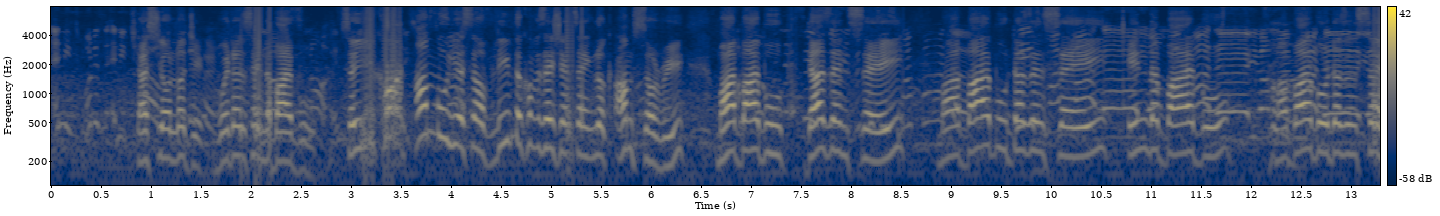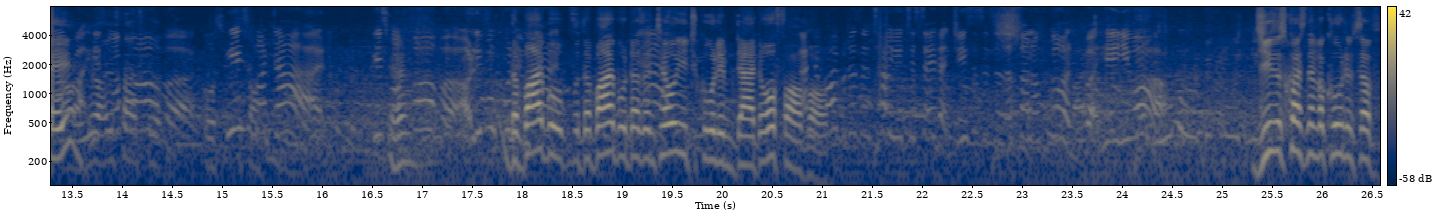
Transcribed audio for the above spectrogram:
any, what is any child That's your logic. Where does it say in the No, it's Bible? So you can't humble yourself. Leave the conversation saying, "Look, I'm sorry. My Bible doesn't say. My my Bible doesn't my say father. in the Bible. My my Bible doesn't say. my He's my father. He's my dad. He's my Yeah. father. I'll even call The Bible, dad. but the Bible doesn't Yeah. tell you to call him dad or the father. Bible doesn't tell you to say that Jesus isn't the Son of God, but here you are. Jesus Christ never called himself.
